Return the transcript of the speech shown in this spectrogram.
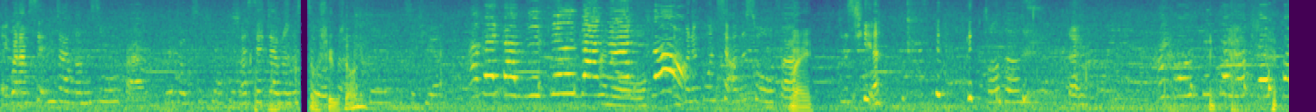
like when I'm sitting down on the sofa, I sit down on the sofa. shoes on? I think I'm the shoes I on know. my I'm gonna go and sit on the sofa. Right. Just here. Well done. Thanks. I'm going to sit sofa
